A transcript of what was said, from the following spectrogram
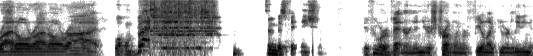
Right, all right, all right. Welcome back. to Misfit Nation. If you are a veteran and you're struggling or feel like you're leading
